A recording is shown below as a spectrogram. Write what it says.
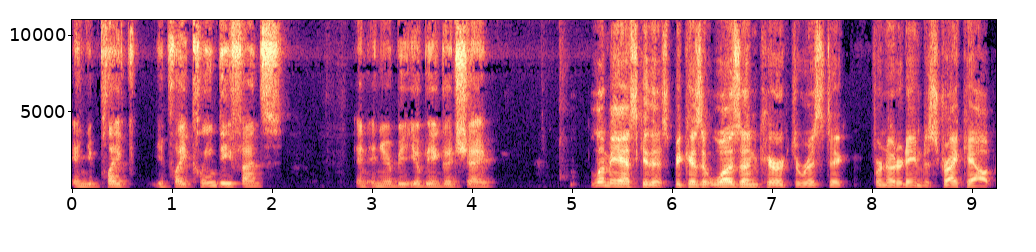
and you play you play clean defense and, and you'll be you'll be in good shape. Let me ask you this because it was uncharacteristic for Notre Dame to strike out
